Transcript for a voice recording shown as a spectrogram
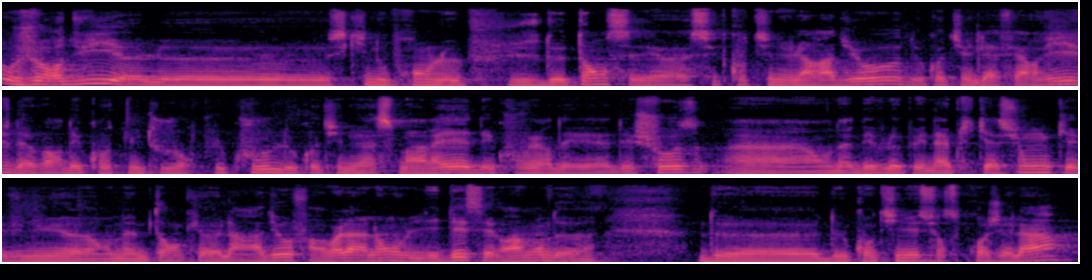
aujourd'hui, euh, ce qui nous prend le plus de temps, c'est de continuer la radio, de continuer de la faire vivre, d'avoir des contenus toujours plus cool, de continuer à se marrer, découvrir des, choses. on a développé une application qui est venue en même temps que la radio. Enfin voilà, l'idée c'est vraiment de, de, de, continuer sur ce projet-là.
